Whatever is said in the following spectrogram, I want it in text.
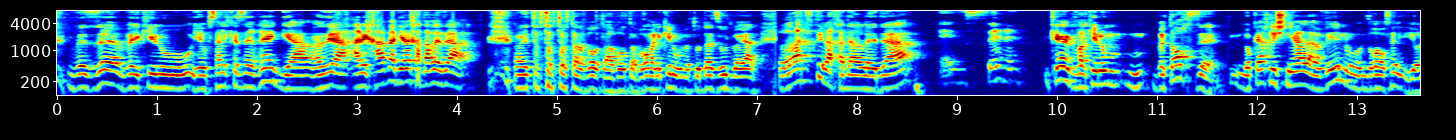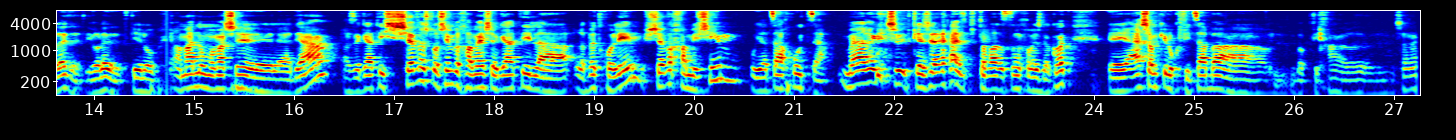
וזה, והיא כאילו, היא עושה לי כזה רגע, אני, אני חייב להגיע לחדר לידה. טוב טוב טוב תעבור תעבור תעבור, ואני כאילו עם התעודת זהות ביד, רצתי לחדר לידה, איזה סרט. כן כבר כאילו בתוך זה לוקח לי שנייה להבין הוא דרור עושה לי יולדת יולדת כאילו עמדנו ממש אה, לידיה אז הגעתי 7:35 הגעתי לבית חולים 7:50 הוא יצא החוצה מהרגע שהוא התקשר אליי זה פשוט עבר 25 דקות אה, היה שם כאילו קפיצה בפתיחה לא משנה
